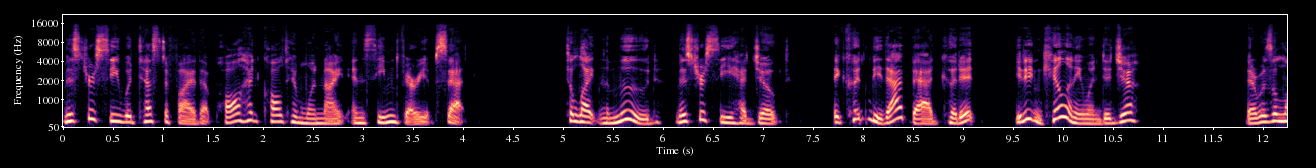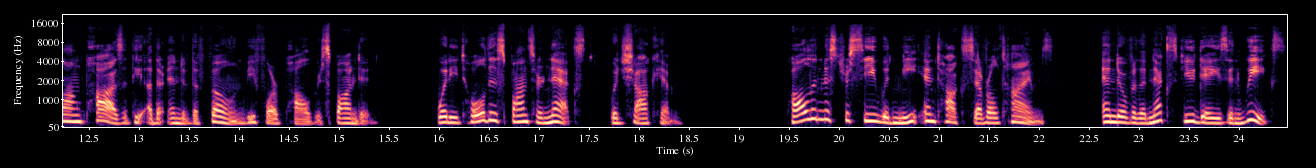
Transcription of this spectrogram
Mr. C would testify that Paul had called him one night and seemed very upset. To lighten the mood, Mr. C had joked, It couldn't be that bad, could it? You didn't kill anyone, did you? There was a long pause at the other end of the phone before Paul responded. What he told his sponsor next would shock him. Paul and Mr. C would meet and talk several times, and over the next few days and weeks,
